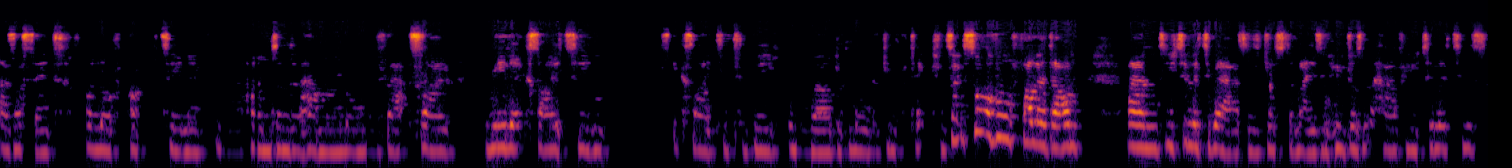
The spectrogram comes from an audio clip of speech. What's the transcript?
as I said, I love property and you know, homes under the hammer and all of that. So really exciting, excited to be in the world of mortgage and protection. So it's sort of all followed on. And utility warehouse is just amazing. Who doesn't have utilities?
